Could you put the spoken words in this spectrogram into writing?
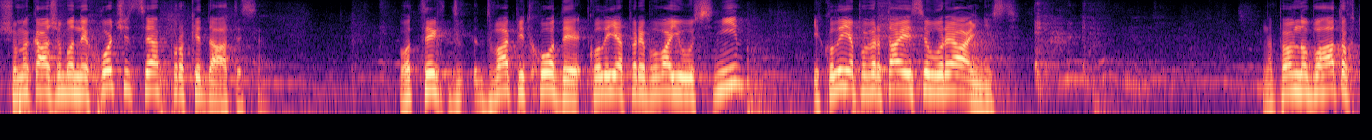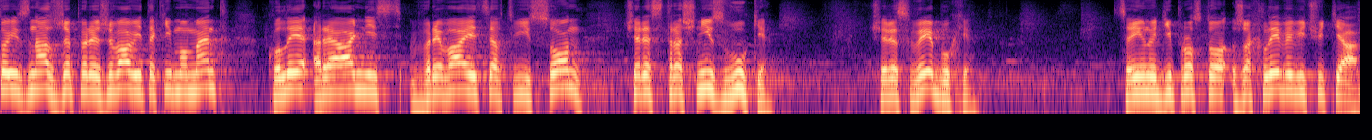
що ми кажемо, не хочеться прокидатися. От цих д- два підходи, коли я перебуваю у сні і коли я повертаюся у реальність. Напевно, багато хто із нас вже переживав і такий момент, коли реальність вривається в твій сон через страшні звуки, через вибухи. Це іноді просто жахливе відчуття,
